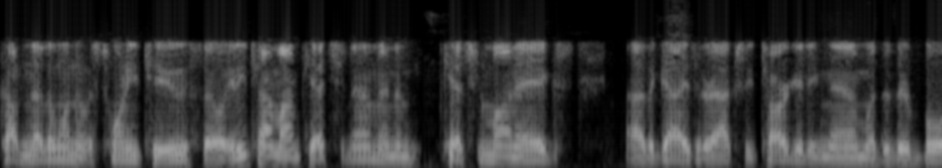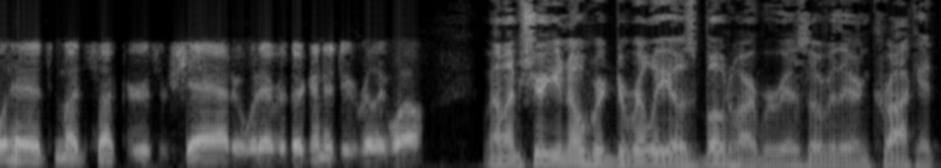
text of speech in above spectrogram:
caught another one that was 22. So anytime I'm catching them and I'm catching them on eggs, uh, the guys that are actually targeting them, whether they're bullheads, mudsuckers, or shad or whatever, they're going to do really well. Well, I'm sure you know where Dowrelio's boat harbor is over there in Crockett.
